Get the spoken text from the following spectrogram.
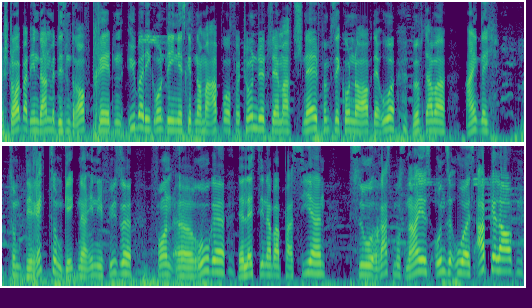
stolpert ihn dann mit diesem Drauftreten über die Grundlinie. Es gibt nochmal Abwurf für Tundic, der macht schnell, fünf Sekunden auf der Uhr, wirft aber eigentlich zum, direkt zum Gegner in die Füße von äh, Ruge. Der lässt ihn aber passieren zu Rasmus Nayes. Unsere Uhr ist abgelaufen.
